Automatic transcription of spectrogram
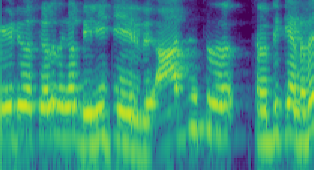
വീഡിയോസുകൾ നിങ്ങൾ ഡിലീറ്റ് ചെയ്യരുത്. ആദ്യം ശ്രദ്ധിക്കേണ്ടത്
